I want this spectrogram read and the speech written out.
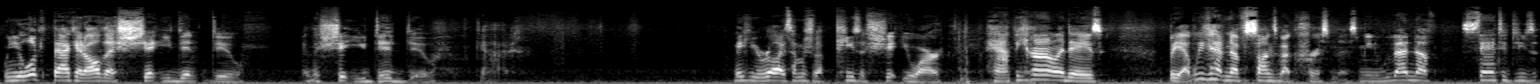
when you look back at all the shit you didn't do, and the shit you did do, God, make you realize how much of a piece of shit you are. Happy holidays. But yeah, we've had enough songs about Christmas. I mean, we've had enough Santa Jesus.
